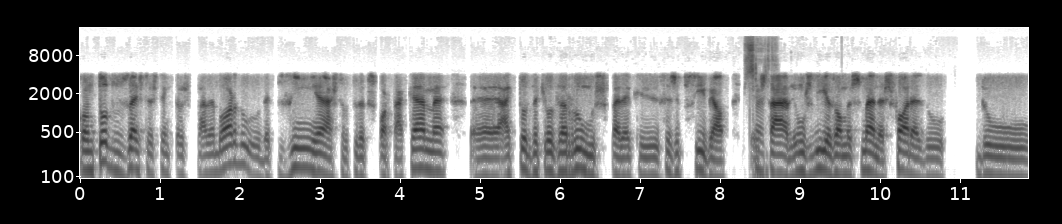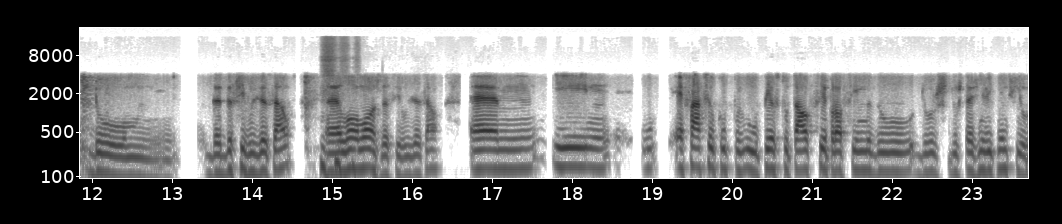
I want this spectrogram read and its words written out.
com todos os extras que tem que transportar a bordo, da cozinha, a estrutura que suporta a cama, uh, há todos aqueles arrumos para que seja possível certo. estar uns dias ou umas semanas fora do, do, do da, da, civilização, uh, longe da civilização, um, e é fácil que o, peso total se aproxime do, dos, dos 3.500 kg.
